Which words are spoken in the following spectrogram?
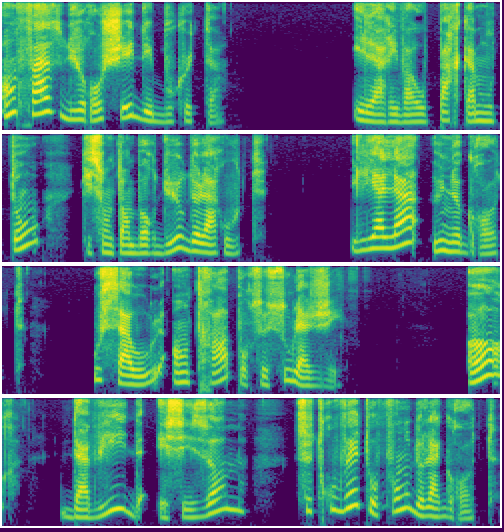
en face du rocher des Bouquetins. Il arriva au parc à moutons qui sont en bordure de la route. Il y a là une grotte où Saoul entra pour se soulager. Or, David et ses hommes se trouvaient au fond de la grotte.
